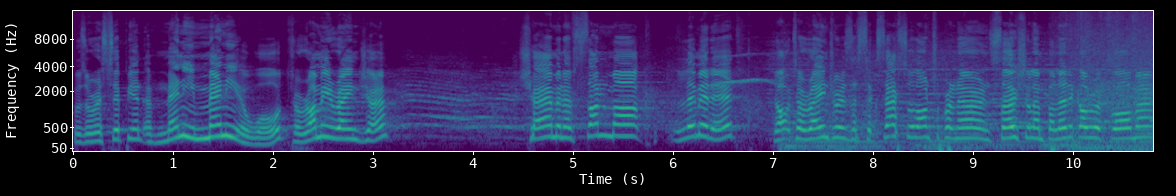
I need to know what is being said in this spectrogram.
who's a recipient of many, many awards, to Rami Ranger, chairman of Sunmark Limited. Dr. Ranger is a successful entrepreneur and social and political reformer.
